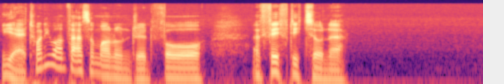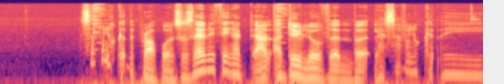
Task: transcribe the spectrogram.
Yeah, 21,100 for a 50 tonner. Let's have a look at the prop ones, because the only thing I, I, I, do love them, but let's have a look at the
